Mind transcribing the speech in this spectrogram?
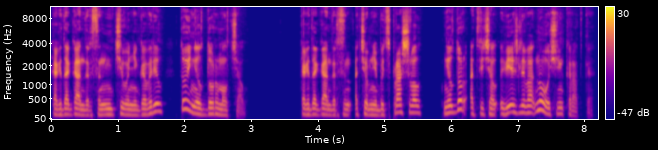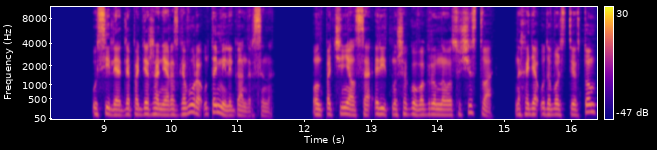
Когда Гандерсон ничего не говорил, то и Нилдор молчал. Когда Гандерсон о чем-нибудь спрашивал, Нилдор отвечал вежливо, но очень кратко. Усилия для поддержания разговора утомили Гандерсона. Он подчинялся ритму шагов огромного существа, находя удовольствие в том,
